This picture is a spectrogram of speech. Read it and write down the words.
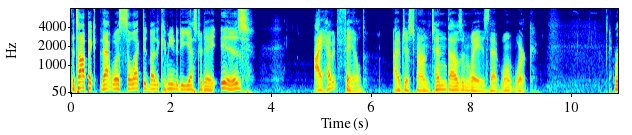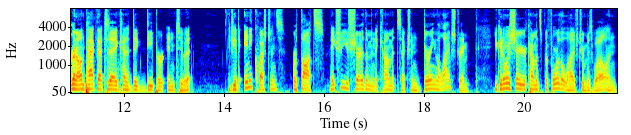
The topic that was selected by the community yesterday is I haven't failed. I've just found 10,000 ways that won't work. We're going to unpack that today and kind of dig deeper into it. If you have any questions or thoughts, make sure you share them in the comment section during the live stream. You can always share your comments before the live stream as well, and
